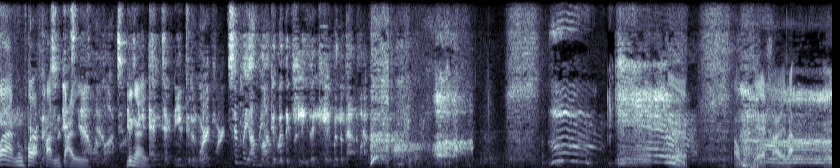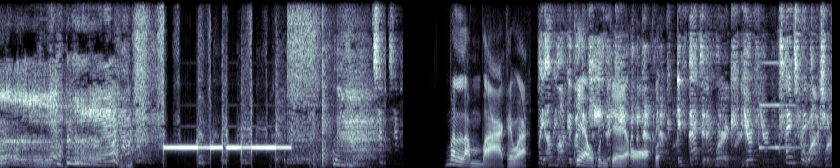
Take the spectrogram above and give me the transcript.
บ้านมึงเพาะพันธุ์ไก่ It's now unlocked. If Như này. the egg technique didn't work, work, simply unlock it with the key that came with the padlock. เอากุญแจไขละเออดี Simply มันลำบากใช่ว่ะ unlock it with แค่เอา the กุ key ญ that แจ came อ with อ the กเนี่ย padlock. If that didn't work, you're. Thanks for watching.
